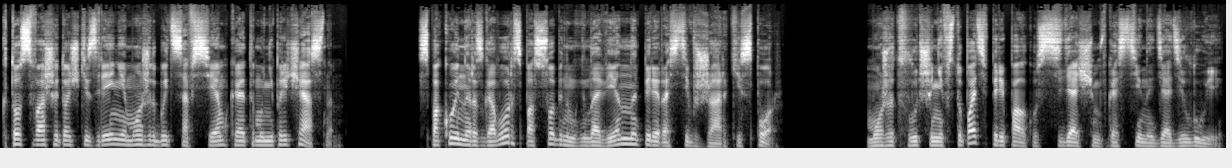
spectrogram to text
кто с вашей точки зрения может быть совсем к этому непричастным. Спокойный разговор способен мгновенно перерасти в жаркий спор. Может, лучше не вступать в перепалку с сидящим в гостиной дядей Луи,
